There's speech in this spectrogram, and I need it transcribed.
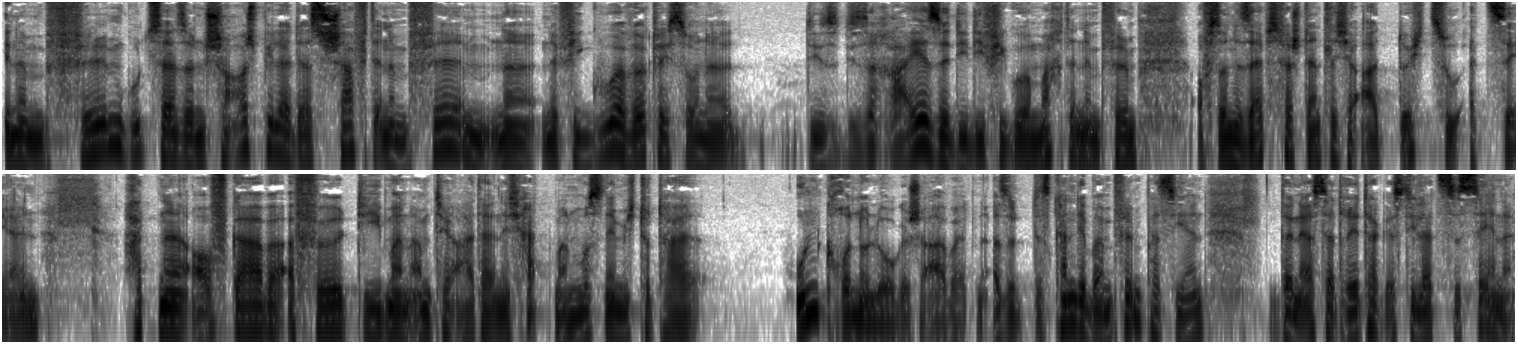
in einem Film gut zu sein, so ein Schauspieler, der es schafft, in einem Film eine, eine Figur wirklich so eine diese, diese Reise, die die Figur macht in dem Film, auf so eine selbstverständliche Art durchzuerzählen, hat eine Aufgabe erfüllt, die man am Theater nicht hat. Man muss nämlich total unchronologisch arbeiten. Also das kann dir beim Film passieren. Dein erster Drehtag ist die letzte Szene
